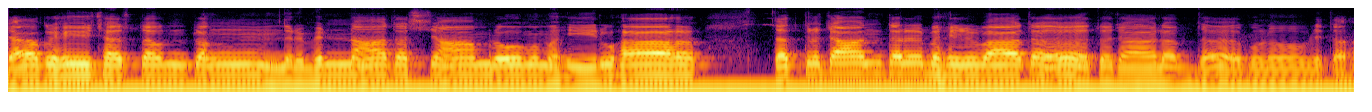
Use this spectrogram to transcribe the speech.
जागृहीच्छस्तं निर्भिन्ना तस्यां रोममहीरुहाः तत्र चान्तर्बहिर्वात त्वचा लब्धगुणो वृतः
